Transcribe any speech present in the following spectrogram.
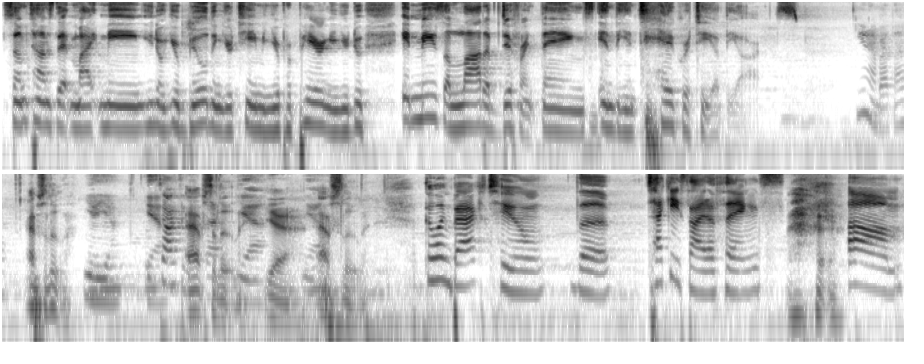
Sometimes that might mean you know you're building your team and you're preparing and you're doing. It means a lot of different things mm-hmm. in the integrity of the arts. You know about that. Absolutely. Yeah, yeah, mm-hmm. yeah. Talked about Absolutely. Yeah. Yeah. Yeah. Absolutely. Going back to the techie side of things, um,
